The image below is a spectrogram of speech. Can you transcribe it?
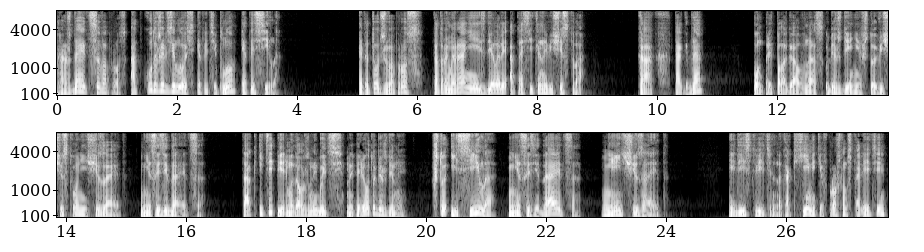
рождается вопрос, откуда же взялось это тепло, эта сила? Это тот же вопрос, который мы ранее сделали относительно вещества. Как тогда он предполагал в нас убеждение, что вещество не исчезает, не созидается, так и теперь мы должны быть наперед убеждены, что и сила не созидается, не исчезает. И действительно, как химики в прошлом столетии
